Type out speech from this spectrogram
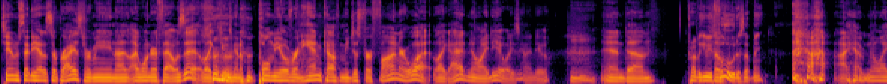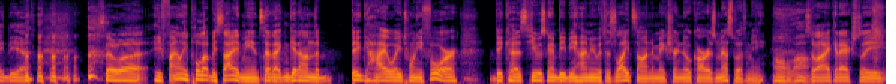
Tim said he had a surprise for me, and I, I wonder if that was it. Like, he was going to pull me over and handcuff me just for fun or what? Like, I had no idea what he's going to do. And um, probably give you So- food or something. I have no idea. so uh, he finally pulled up beside me and said I can get on the big highway 24 because he was going to be behind me with his lights on to make sure no cars mess with me. Oh wow. So I could actually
